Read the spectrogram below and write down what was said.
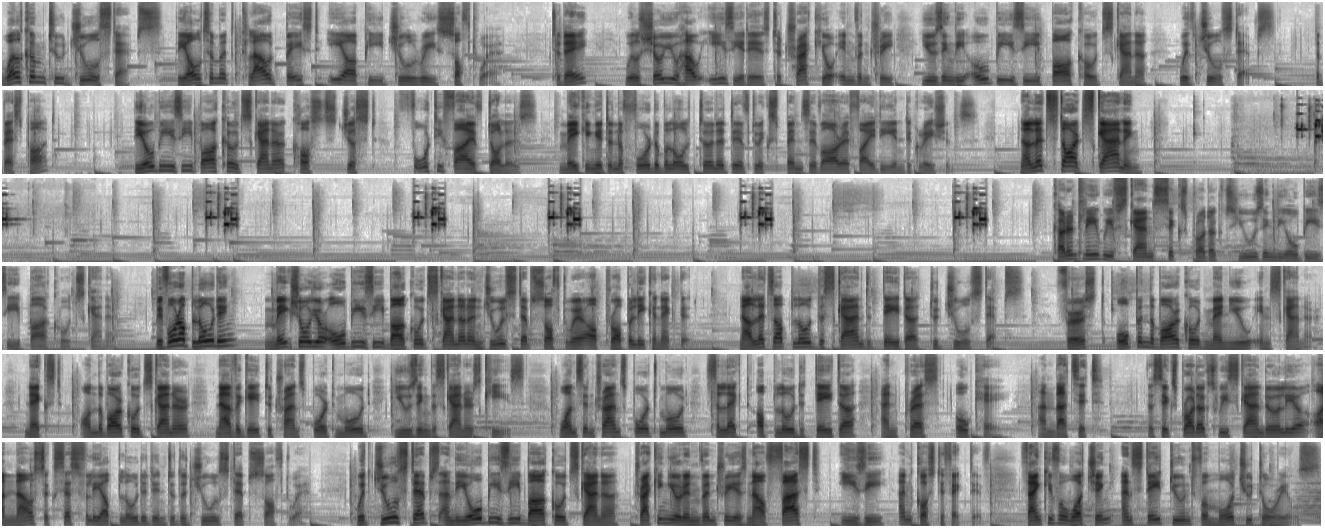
Welcome to JewelSteps, the ultimate cloud based ERP jewelry software. Today, we'll show you how easy it is to track your inventory using the OBZ barcode scanner with JewelSteps. The best part? The OBZ barcode scanner costs just $45, making it an affordable alternative to expensive RFID integrations. Now let's start scanning. Currently, we've scanned six products using the OBZ barcode scanner. Before uploading, make sure your OBZ barcode scanner and JewelSteps software are properly connected. Now let's upload the scanned data to JewelSteps. First, open the barcode menu in Scanner. Next, on the barcode scanner, navigate to transport mode using the scanner's keys. Once in transport mode, select Upload Data and press OK. And that's it. The six products we scanned earlier are now successfully uploaded into the JewelSteps software. With JewelSteps and the OBZ barcode scanner, tracking your inventory is now fast, easy, and cost effective. Thank you for watching and stay tuned for more tutorials.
